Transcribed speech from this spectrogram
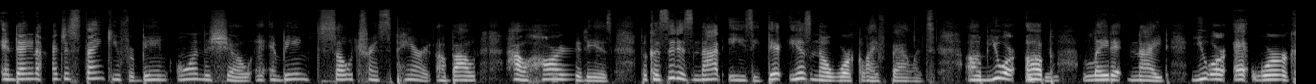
and Dana, I just thank you for being on the show and being so transparent about how hard it is because it is not easy. There is no work life balance. Um, you are up mm-hmm. late at night. You are at work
